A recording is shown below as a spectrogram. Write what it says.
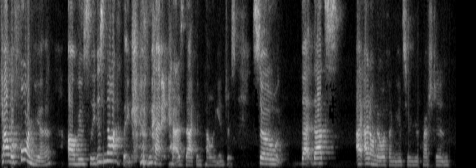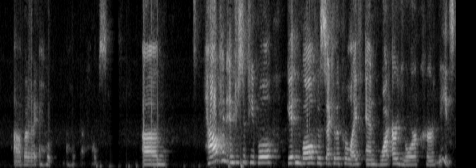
California obviously does not think that it has that compelling interest. So that that's I, I don't know if I'm answering your question, uh, but I, I, hope I hope that helps. Um, how can interested people get involved with secular pro-life and what are your current needs?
